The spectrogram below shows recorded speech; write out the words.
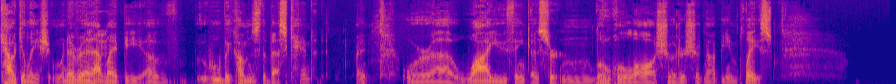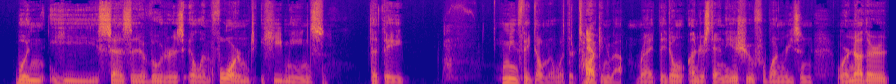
calculation, whatever that Mhm. might be, of who becomes the best candidate, right? Or uh, why you think a certain local law should or should not be in place. When he says that a voter is ill informed, he means that they he means they don't know what they're talking about, right? They don't understand the issue for one reason or another.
